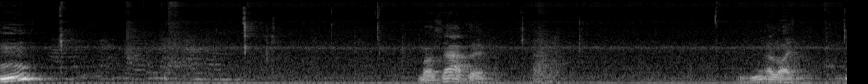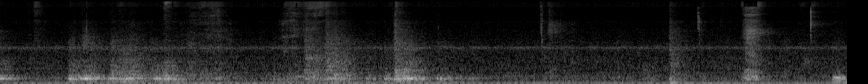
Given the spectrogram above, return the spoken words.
อืมบอกทราบเลยอืมอร่อย อืม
